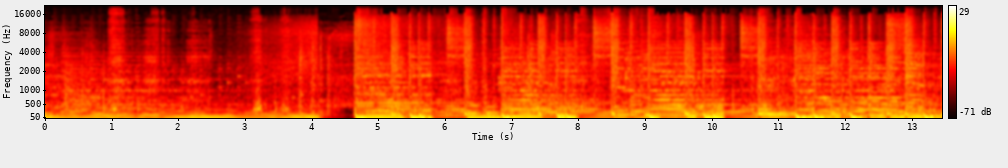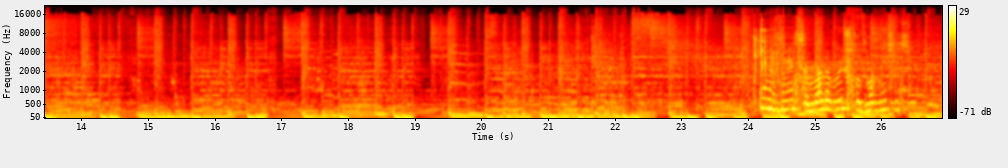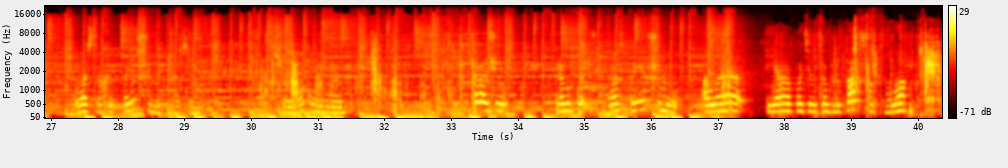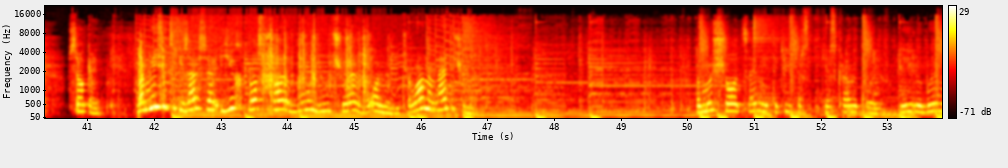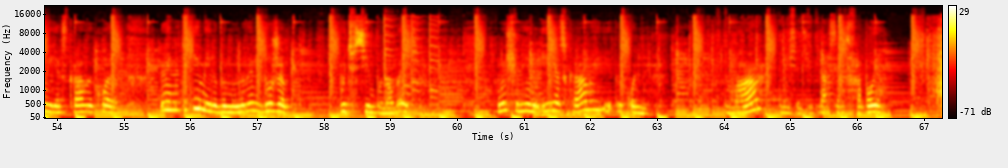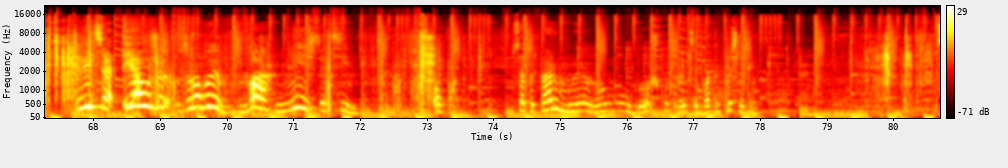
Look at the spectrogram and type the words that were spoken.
Дивіться, в мене вийшло два місяці. У вас трохи по-іншому. Ще боку виймаю. Коротше, треба по вас по-іншому, але я потім зроблю так, щоб було все окей. Два місяці і зараз я їх просто фарбую червоним. Червоним, знаєте чому? Тому що це мій такий яскравий колір. Мій любимий яскравий колір. Ну він не такий мій любимий, але він дуже будь всім подобається. Тому що він і яскравий, і прикольний. Два місяці. Зараз я розфарбую. Дивіться, я вже зробив два місяці. Опа. Все, тепер ми робимо обложку 32 підписники.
